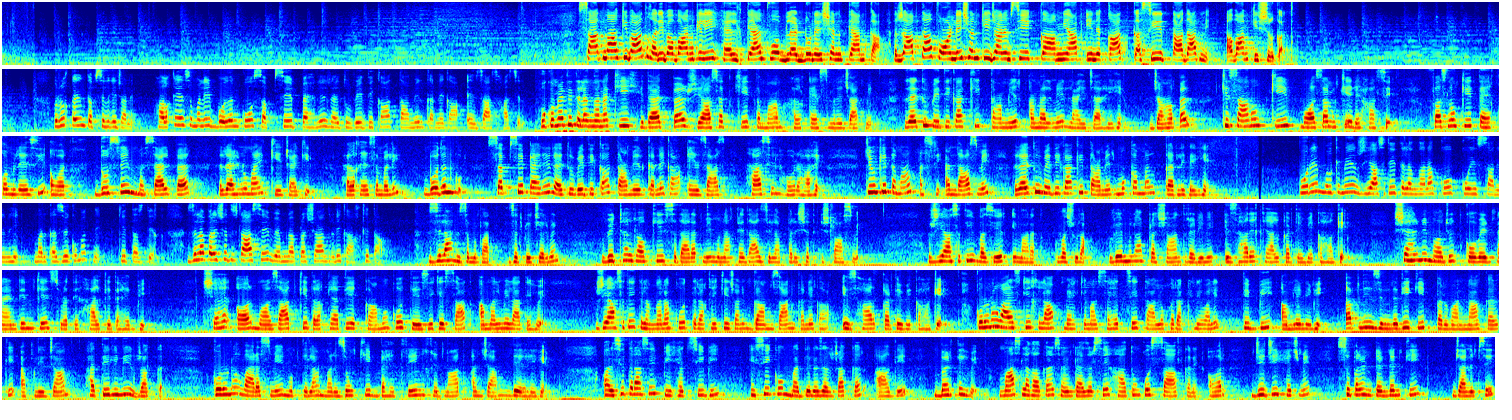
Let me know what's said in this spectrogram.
सात माह के बाद गरीब आवाम के लिए हेल्थ कैंप व ब्लड डोनेशन कैंप का राबता फाउंडेशन की जानब से कामयाब इनका कसीर तादाद में आवाम की शिरकत। रुख करें तफसील की जाने हल्के असम्बली बोधन को सबसे पहले रैतु वेदिका तामीर करने का एजाज हासिल। हुकूमत तेलंगाना की हिदायत पर रियासत के तमाम हल्के असम्बली जात में रैतु वेदिका की तामीर अमल में लाई जा रही है, जहाँ पर किसानों की मौसम के लिहाज से फ़सलों की तहकुम रेजी और दूसरे मसाइल पर रहनुमाई की जाएगी। हल्के असम्बली बोधन को सबसे पहले रैतु वेदिका तामीर करने का एजाज़ हासिल हो रहा है। क्योंकि तमाम असली अंदाज में रैतु वेदिका की तामीर मुकम्मल कर ली गई है। पूरे मुल्क में रियासती तेलंगाना को कोई सानी नहीं मरकजी हुकूमत ने की तस्दीक। जिला परिषद इजलास से वेमना प्रशांत रेड्डी का खिताब। जिला निजामाबाद जेडपी चेयरमैन विठल राव की सदारत में मुनदा जिला परिषद इजलास में। रियासती वज़ीर इमारत, वशुरा। वेमुला प्रशांत रेड्डी ने इजहार ख्याल करते हुए कहा कि शहर में मौजूद कोविड 19 के सूरत हाल के तहत भी। शहर और मौजाद के तरक्याती कामों को तेज़ी के साथ अमल में लाते हुए, रियासती तेलंगाना को तरक्की की जानब गामजान करने का इजहार करते हुए कहा कि कोरोना वायरस के खिलाफ महकमा सेहत से ताल्लुक़ रखने वाले तिब्बी अमले ने भी अपनी ज़िंदगी की परवाह ना करके अपनी जान हथेली में रख कर कोरोना वायरस में मुब्तला मरीजों की बेहतरीन खदमात अंजाम दे रहे हैं। और इसी तरह से पीएचसी भी इसी को मद्देनज़र रख कर आगे बढ़ते हुए मास्क लगाकर सैनिटाइज़र से हाथों को साफ़ करें और जीजीएच में सुपरिंटेंडेंट की जानब से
